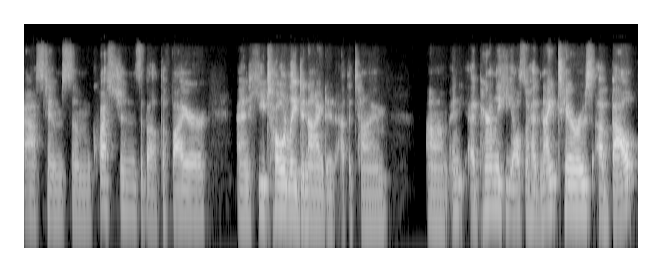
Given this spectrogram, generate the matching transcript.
asked him some questions about the fire, and he totally denied it at the time. Um, and apparently, he also had night terrors about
